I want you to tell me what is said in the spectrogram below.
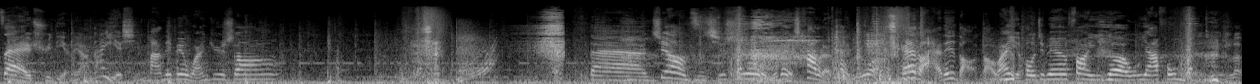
再去点亮，那也行吧。那边玩具商。但这样子其实我觉得也差不了太多，该倒还得倒，倒完以后这边放一个乌鸦封门赢了。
